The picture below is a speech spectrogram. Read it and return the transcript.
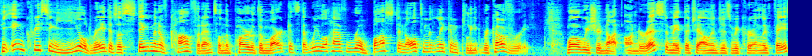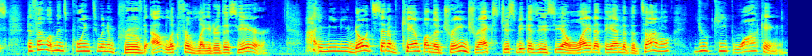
the increasing yield rate is a statement of confidence on the part of the markets that we will have robust and ultimately complete recovery. While we should not underestimate the challenges we currently face, developments point to an improved outlook for later this year. I mean, you don't set up camp on the train tracks just because you see a light at the end of the tunnel. You keep walking.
